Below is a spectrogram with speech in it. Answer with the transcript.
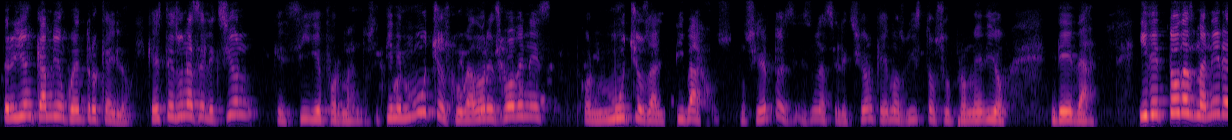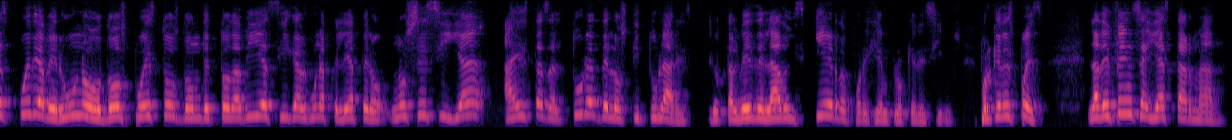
pero yo en cambio encuentro que hay lógica. Esta es una selección que sigue formándose. Tiene muchos jugadores jóvenes con muchos altibajos, ¿no es cierto? Es, es una selección que hemos visto su promedio de edad. Y de todas maneras puede haber uno o dos puestos donde todavía siga alguna pelea, pero no sé si ya a estas alturas de los titulares, pero tal vez del lado izquierdo, por ejemplo, que decimos. Porque después, la defensa ya está armada.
